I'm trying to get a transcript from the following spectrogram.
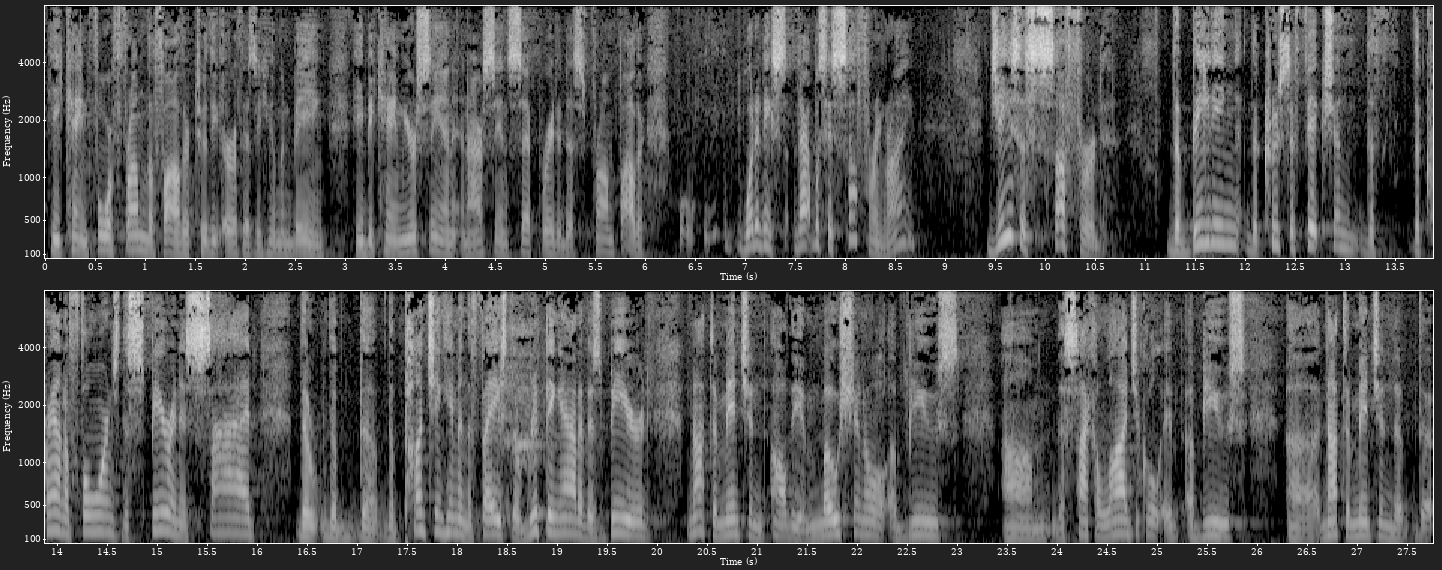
He came forth from the Father to the earth as a human being. He became your sin, and our sin separated us from Father. What did he? That was his suffering, right? Jesus suffered the beating, the crucifixion, the the crown of thorns, the spear in his side, the, the, the, the, punching him in the face, the ripping out of his beard, not to mention all the emotional abuse, um, the psychological abuse, uh, not to mention the, the,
